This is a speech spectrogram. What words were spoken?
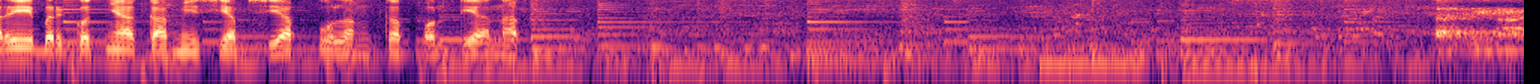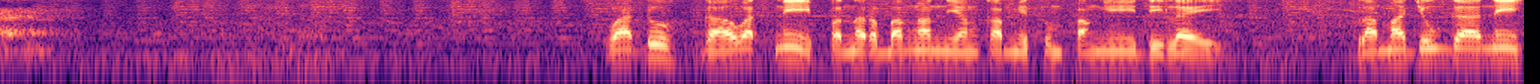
Hari berikutnya kami siap-siap pulang ke Pontianak. Waduh, gawat nih penerbangan yang kami tumpangi delay. Lama juga nih.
